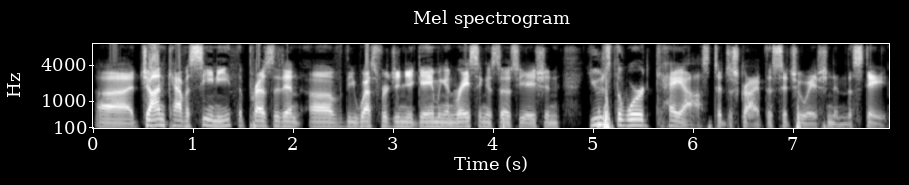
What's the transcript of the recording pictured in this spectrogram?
uh, John Cavacini, the president of the West Virginia Gaming and Racing Association, used the word chaos to describe the situation in the state.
